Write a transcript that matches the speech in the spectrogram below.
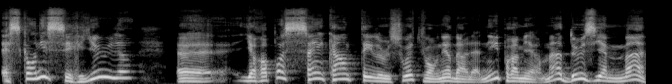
Est-ce qu'on est sérieux là? Euh, il y aura pas 50 Taylor Swift qui vont venir dans l'année, premièrement. Deuxièmement,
